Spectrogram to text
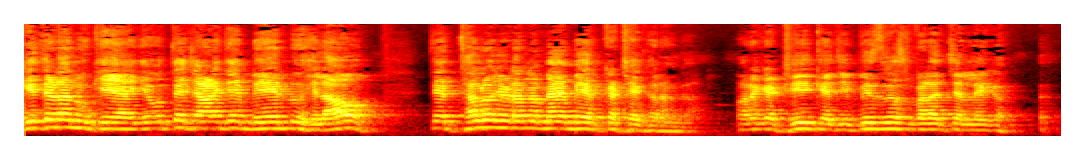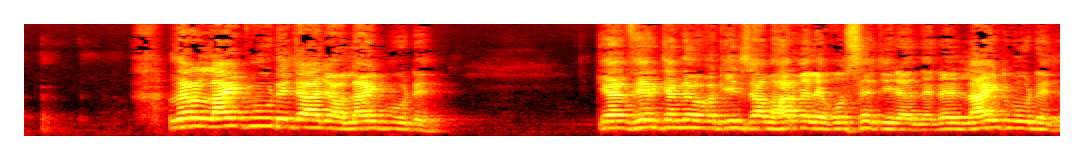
ਗਿੱਦੜਾਂ ਨੂੰ ਕਿਹਾ ਕਿ ਉੱਤੇ ਚੜ ਕੇ ਬੇਰ ਨੂੰ ਹਿਲਾਓ ਤੇ ਥੱਲੋਂ ਜਿਹੜਾ ਨਾ ਮੈਂ ਬੇਰ ਇਕੱਠੇ ਕਰਾਂਗਾ। ਉਹਨੇ ਕਿਹਾ, ਠੀਕ ਹੈ ਜੀ ਬਿਜ਼ਨਸ ਬੜਾ ਚੱਲੇਗਾ। ਜ਼ਰਾ ਲਾਈਟ ਮੂਡ 'ਚ ਆ ਜਾਓ ਲਾਈਟ ਮੂਡ 'ਚ ਕਿ ਫਿਰ ਕਹਿੰਦੇ ਵਕੀਲ ਸਾਹਿਬ ਹਰ ਵੇਲੇ ਗੁੱਸੇ 'ਚ ਹੀ ਰਹਿੰਦੇ ਨੇ ਲਾਈਟ ਮੂਡ 'ਚ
